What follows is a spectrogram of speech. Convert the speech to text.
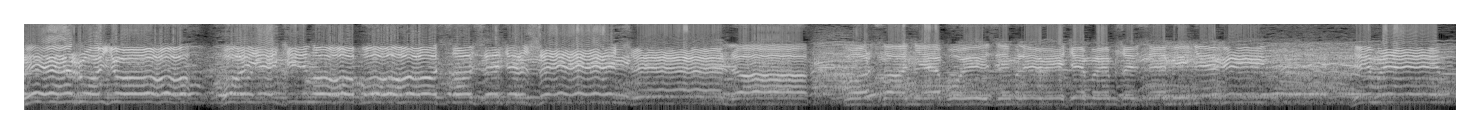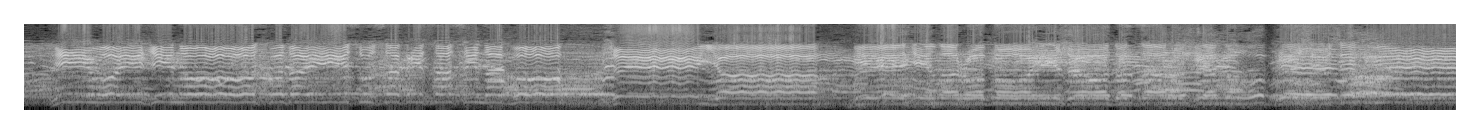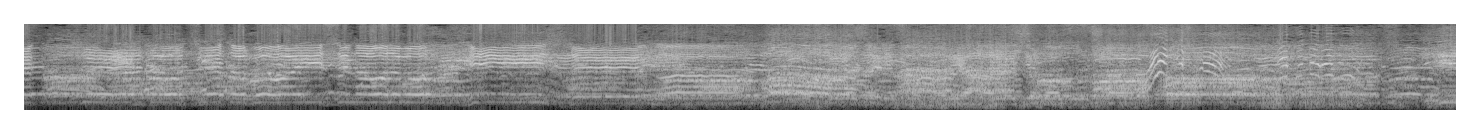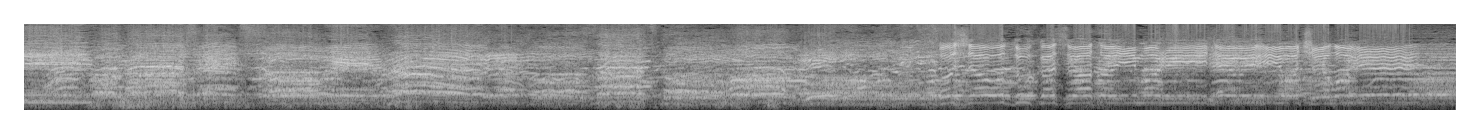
Верую во единого Бога Вседержителя, Творца небу и земли, видимым же всеми невидимым, и во единого Господа Иисуса Христа, единородного и же от Отца рожденного прежде всех век, от света Бога, истина от Бога, истина. Ося от Духа Святой и Марии, Девы и Человек.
